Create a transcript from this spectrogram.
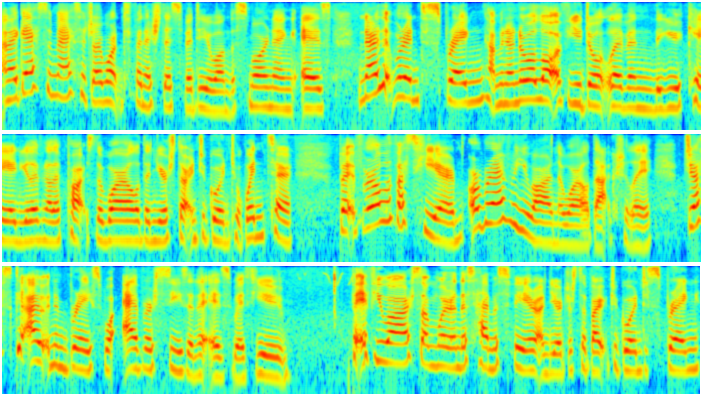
And I guess the message I want to finish this video on this morning is now that we're into spring, I mean, I know a lot of you don't live in the UK and you live in other parts of the world and you're starting to go into winter, but for all of us here, or wherever you are in the world actually, just get out and embrace whatever season it is with you. But if you are somewhere in this hemisphere and you're just about to go into spring,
